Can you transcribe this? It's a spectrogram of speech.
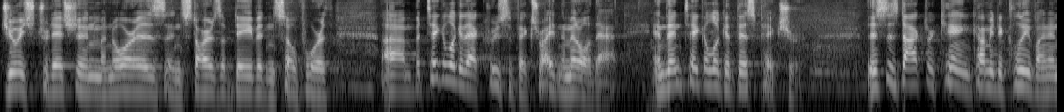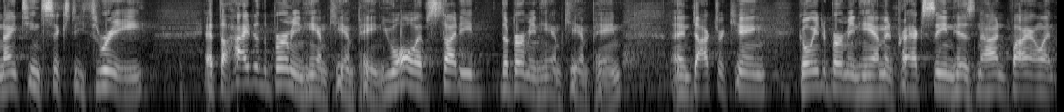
Jewish tradition, menorahs and stars of David and so forth. Um, but take a look at that crucifix right in the middle of that. And then take a look at this picture. This is Dr. King coming to Cleveland in 1963 at the height of the Birmingham campaign. You all have studied the Birmingham campaign and Dr. King going to Birmingham and practicing his nonviolent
